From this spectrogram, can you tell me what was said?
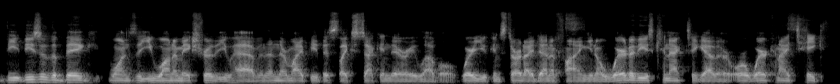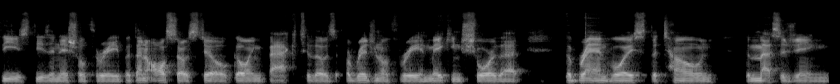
the, these are the big ones that you want to make sure that you have, and then there might be this like secondary level where you can start identifying, you know, where do these connect together, or where can I take these these initial three, but then also still going back to those original three and making sure that the brand voice, the tone, the messaging,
